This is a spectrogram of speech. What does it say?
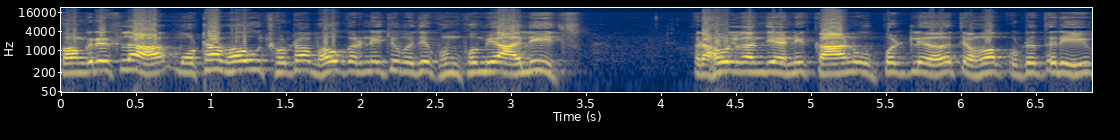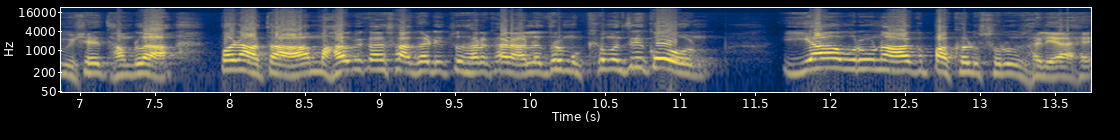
काँग्रेसला मोठा भाऊ छोटा भाऊ करण्याची मध्ये खुमखुमी आलीच. राहुल गांधी यांनी कान उपटलं तेव्हा कुठंतरी विषय थांबला. पण आता महाविकास आघाडीचं सरकार आलं तर मुख्यमंत्री कोण? यावरून आग पाखड सुरू झाली आहे.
